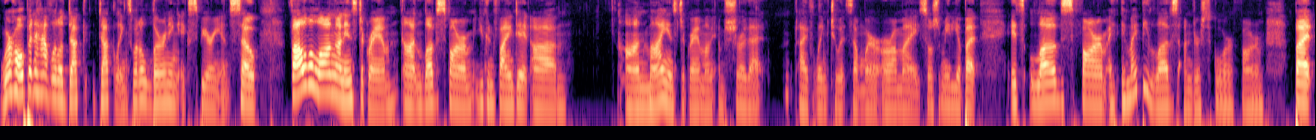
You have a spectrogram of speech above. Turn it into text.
we're hoping to have little duck ducklings. What a learning experience. So follow along on Instagram on Love's Farm. You can find it um, on my Instagram. I'm, I'm sure that I've linked to it somewhere or on my social media, but it's Love's Farm. It might be Love's underscore farm, but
